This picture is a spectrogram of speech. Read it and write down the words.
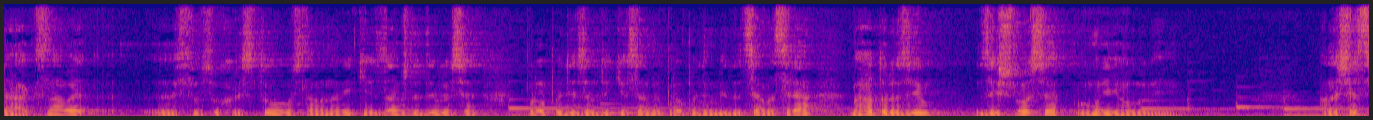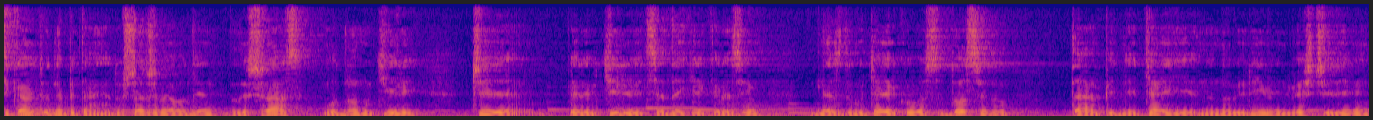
Так, слава Ісусу Христу, слава навіки. Завжди дивлюся проповіді завдяки саме проповідям від отця Василя. Багато разів зійшлося в моїй голові. Але ще цікавить одне питання: душа живе один лише раз в одному тілі, чи перевтілюється декілька разів для здобуття якогось досвіду та підняття її на новий рівень, вищий рівень.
